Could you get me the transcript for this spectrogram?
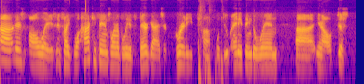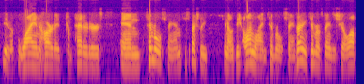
Uh, there's always it's like well, hockey fans want to believe that their guys are gritty, tough, will do anything to win. Uh, you know, just you know, lion-hearted competitors, and Timberwolves fans, especially you know the online Timberwolves fans. I think Timberwolves fans will show up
